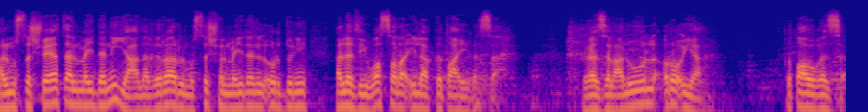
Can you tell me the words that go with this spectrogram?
المستشفيات الميدانية على غرار المستشفى الميداني الأردني الذي وصل إلى قطاع غزة. غزة العلول رؤيا قطاع غزة.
